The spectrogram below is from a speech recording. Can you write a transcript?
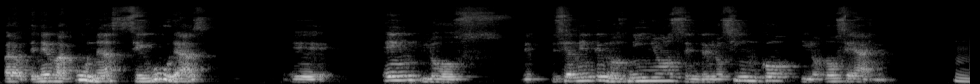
para obtener vacunas seguras eh, en los, especialmente en los niños entre los 5 y los 12 años. Mm.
